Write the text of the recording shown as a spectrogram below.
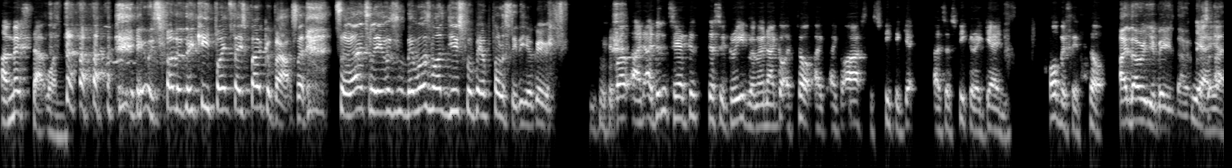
I missed that one. it was one of the key points they spoke about. So, so actually, it was there was one useful bit of policy that you agree with. well, I, I, didn't say I dis- disagreed with him, and I got a talk. I, I got asked to speak again as a speaker again. Obviously, thought. I know what you mean, though. Yeah, yeah.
